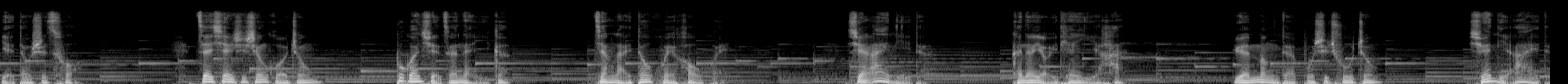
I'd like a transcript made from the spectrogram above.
也都是错。在现实生活中，不管选择哪一个，将来都会后悔。选爱你的。可能有一天遗憾，圆梦的不是初衷，选你爱的，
